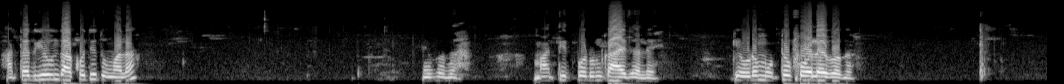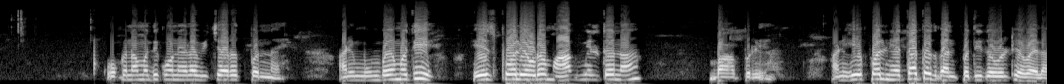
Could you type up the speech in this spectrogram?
हातात घेऊन दाखवते तुम्हाला. हे बघा. मातीत पडून काय झालंय? केवढं मोठं फल आहे बघा. कोकणामध्ये कोणाला विचारत पण नाही. आणि मुंबईमध्ये हेच फल एवढं महाग मिळतं ना? बापरे. आणि हे फल नेतातच गणपती जवळ ठेवायला.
